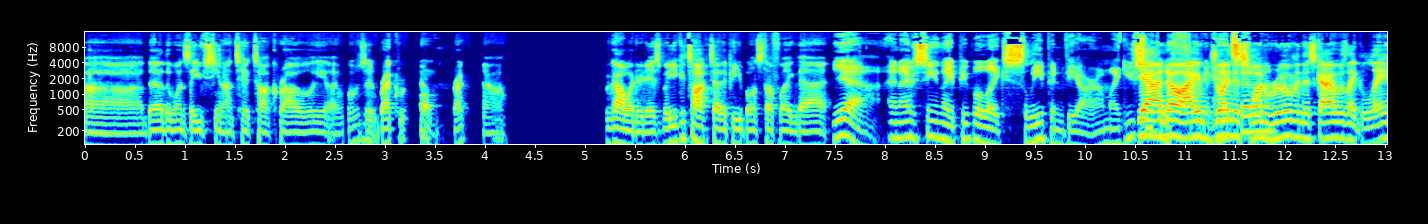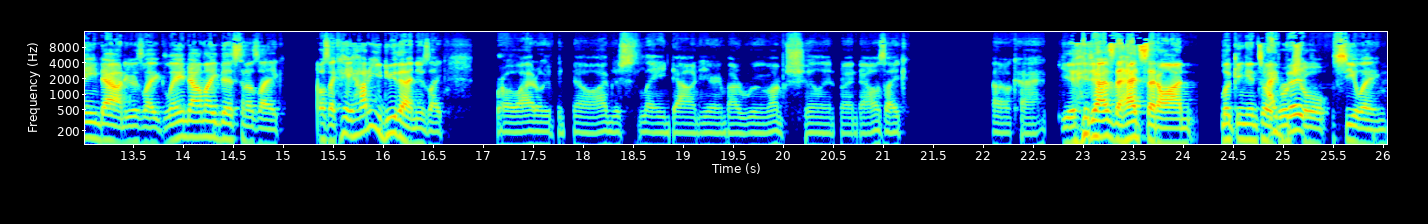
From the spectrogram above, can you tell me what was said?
uh the other ones that you've seen on TikTok probably. Uh, what was it? Rec? Oh. Rec? No, forgot what it is. But you can talk to other people and stuff like that. Yeah, and I've seen like people like sleep in VR. I'm like, you. Yeah, no, I joined this one on? room and this guy was like laying down. He was like laying down like this, and I was like, I was like, hey, how do you do that? And he was like, bro, I don't even know. I'm just laying down here in my room. I'm chilling right now. I was like, okay. Yeah, he has the headset on, looking into a I bet- virtual ceiling.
